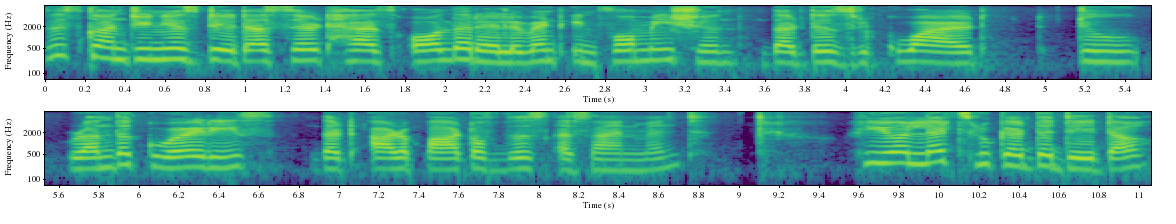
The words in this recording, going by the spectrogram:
This continuous data set has all the relevant information that is required to run the queries that are a part of this assignment. Here let's look at the data.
